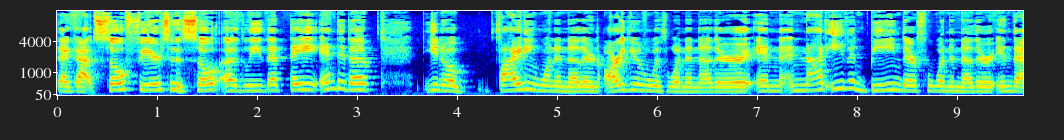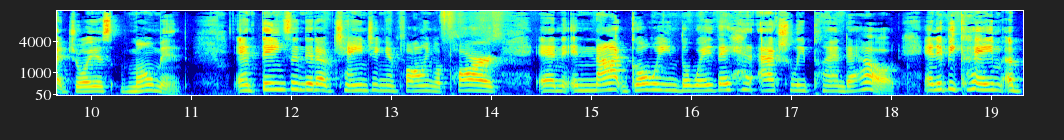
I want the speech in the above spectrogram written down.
that got so fierce and so ugly that they ended up you know, fighting one another and arguing with one another and, and not even being there for one another in that joyous moment. And things ended up changing and falling apart and, and not going the way they had actually planned out. And it became a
